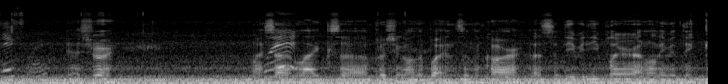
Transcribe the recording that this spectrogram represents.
this one? Yeah, sure. My son likes uh, pushing all the buttons in the car. That's the DVD player. I don't even think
